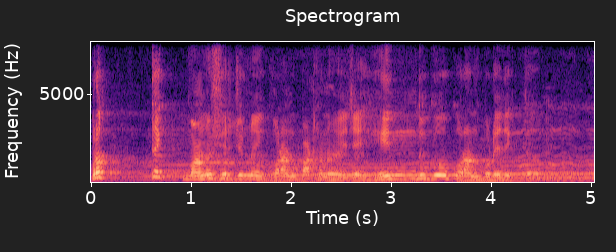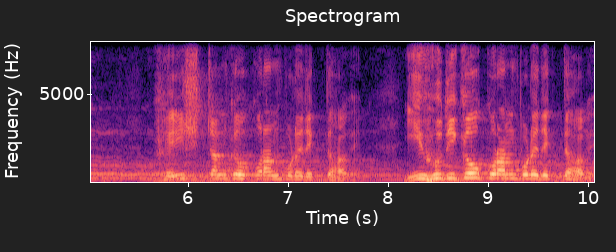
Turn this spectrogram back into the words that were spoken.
প্রত্যেক মানুষের জন্য এই কোরআন পাঠানো হয়েছে, হিন্দুকেও কোরআন পড়ে দেখতে হবে, খ্রিস্টানকেও কোরআন পড়ে দেখতে হবে, ইহুদিকেও কোরআন পড়ে দেখতে হবে।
